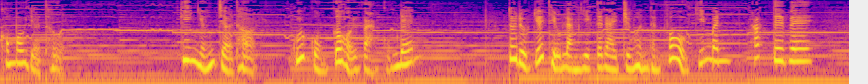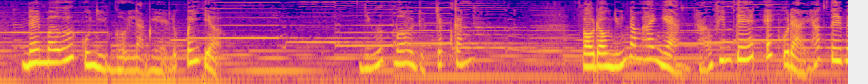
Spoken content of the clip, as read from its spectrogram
không bao giờ thừa. Kiên nhẫn chờ thời Cuối cùng cơ hội vàng cũng đến. Tôi được giới thiệu làm việc tại đài truyền hình thành phố Hồ Chí Minh HTV Nơi mơ ước của nhiều người làm nghề lúc bấy giờ Những ước mơ được chấp cánh Vào đầu những năm 2000 Hãng phim TFS của đài HTV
